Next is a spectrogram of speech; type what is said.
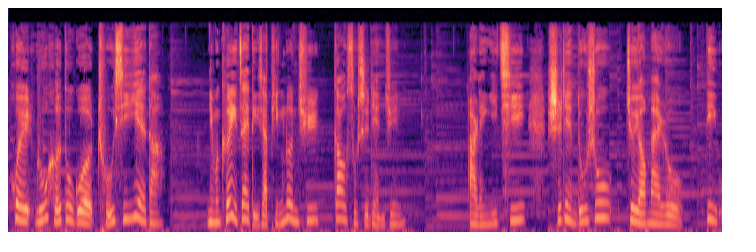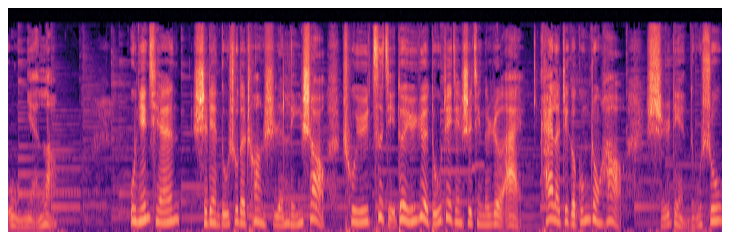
会如何度过除夕夜的？你们可以在底下评论区告诉十点君。二零一七十点读书就要迈入第五年了。五年前，十点读书的创始人林少出于自己对于阅读这件事情的热爱，开了这个公众号“十点读书”。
